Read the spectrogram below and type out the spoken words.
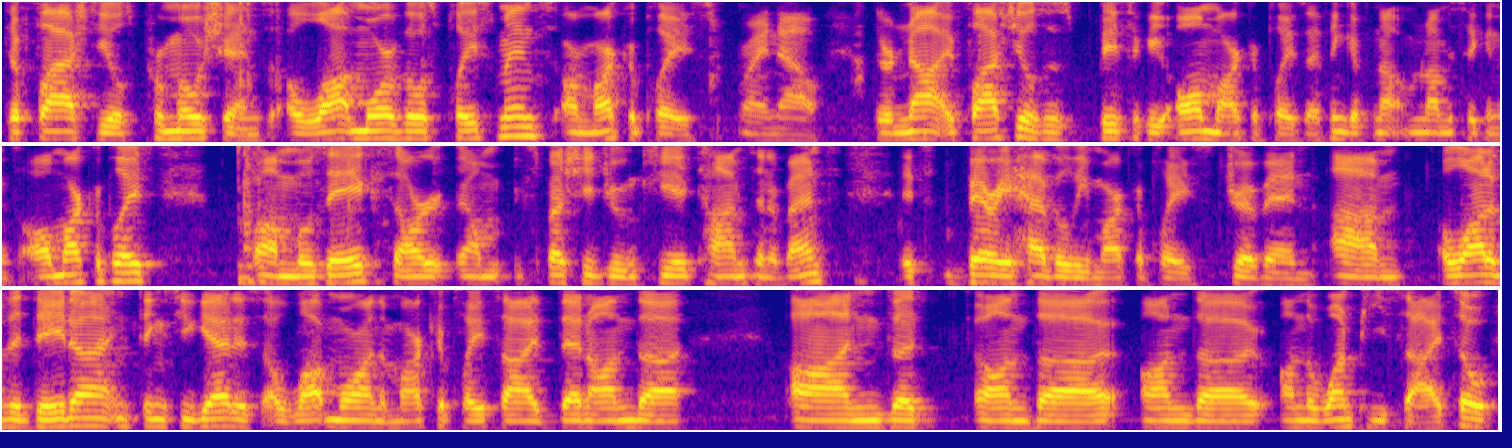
to flash deals, promotions, a lot more of those placements are marketplace right now. They're not. Flash deals is basically all marketplace. I think if not, I'm not mistaken, it's all marketplace. Um, mosaics are, um, especially during key times and events, it's very heavily marketplace driven. Um, a lot of the data and things you get is a lot more on the marketplace side than on the on the on the on the on the 1P side. So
